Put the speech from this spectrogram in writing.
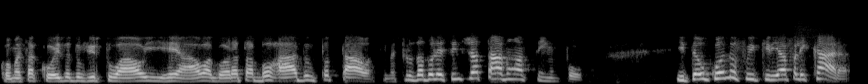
como essa coisa do virtual e real agora está borrado total, assim. Mas para os adolescentes já estavam assim um pouco. Então, quando eu fui criar, falei, cara,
